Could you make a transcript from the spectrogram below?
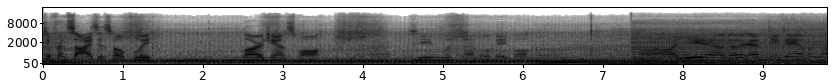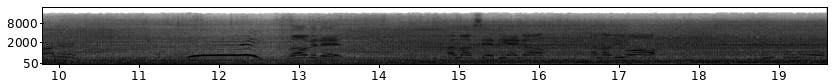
different sizes hopefully. Large and small. See what's that little bait ball. Oh yeah another empty day on the water. Woo! loving it. I love san diego. I love you all. Beautiful world.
